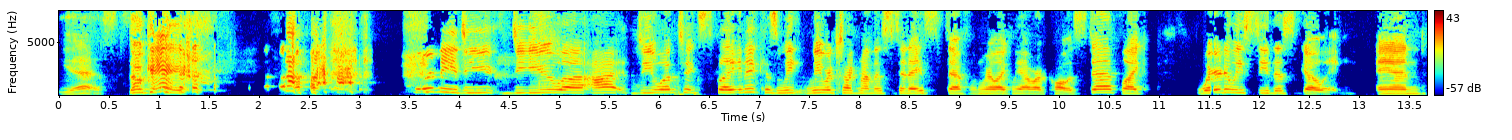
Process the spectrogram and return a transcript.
Yes. Okay. Courtney, do you do you uh I do you want to explain it? Because we we were talking about this today, Steph, when we are like we have our call with Steph. Like, where do we see this going? And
